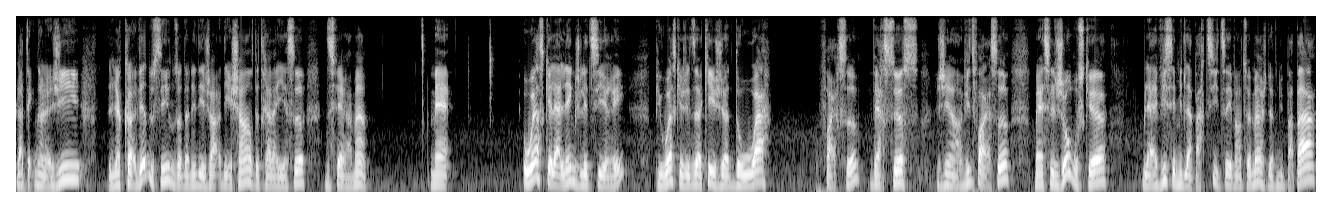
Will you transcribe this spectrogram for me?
la technologie, le COVID aussi nous a donné des, des chances de travailler ça différemment. Mais où est-ce que la ligne, je l'ai tirée, puis où est-ce que j'ai dit, OK, je dois faire ça, versus j'ai envie de faire ça, ben c'est le jour où ce la vie s'est mise de la partie. éventuellement, je suis devenu papa.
